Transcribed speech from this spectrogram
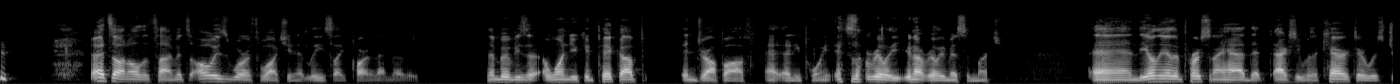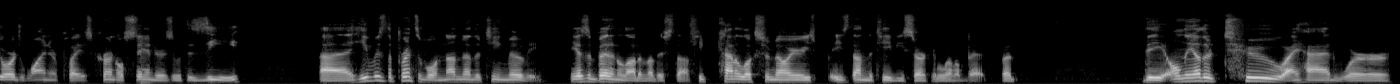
That's on all the time. It's always worth watching at least like part of that movie. That movie's a, a one you could pick up and drop off at any point. It's not really you're not really missing much. And the only other person I had that actually was a character was George Wyner plays Colonel Sanders with a Z. Uh, he was the principal in not another teen movie. He hasn't been in a lot of other stuff. He kind of looks familiar. He's he's done the TV circuit a little bit, but the only other two I had were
